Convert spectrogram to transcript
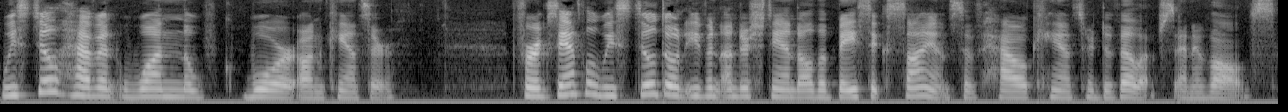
we still haven't won the war on cancer. For example, we still don't even understand all the basic science of how cancer develops and evolves.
